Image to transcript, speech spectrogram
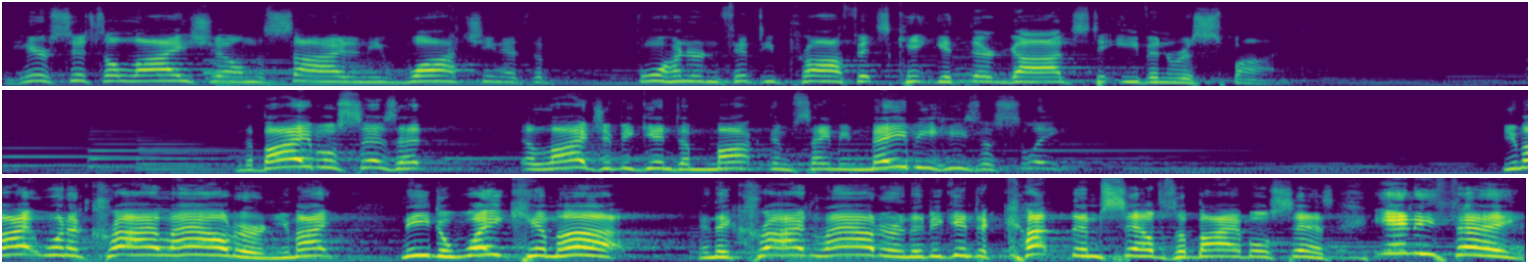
And here sits Elisha on the side, and he's watching as the 450 prophets can't get their gods to even respond. And the Bible says that Elijah began to mock them, saying, maybe he's asleep. You might want to cry louder and you might need to wake him up. And they cried louder and they began to cut themselves, the Bible says. Anything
